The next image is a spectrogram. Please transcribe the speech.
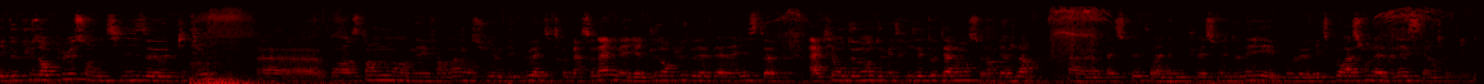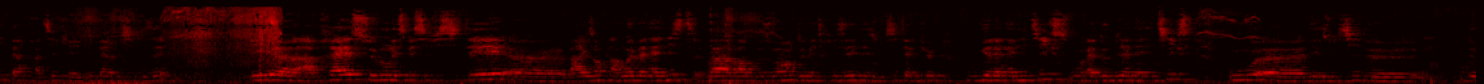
et de plus en plus, on utilise Python. pour l'instant, nous, on est, enfin moi, j'en suis au début à titre personnel, mais il y a de plus en plus de data analystes à qui on demande de maîtriser totalement ce langage-là parce que pour la manipulation des données et pour l'exploration de la donnée, c'est un truc qui est hyper pratique et hyper utilisé. Et après, selon les spécificités, par exemple, un web analyst va avoir besoin de maîtriser des outils tels que Google Analytics ou Adobe Analytics ou des outils de, de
